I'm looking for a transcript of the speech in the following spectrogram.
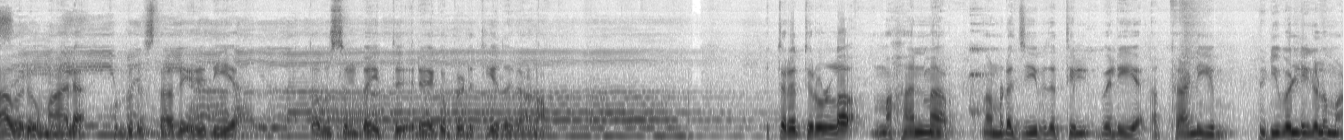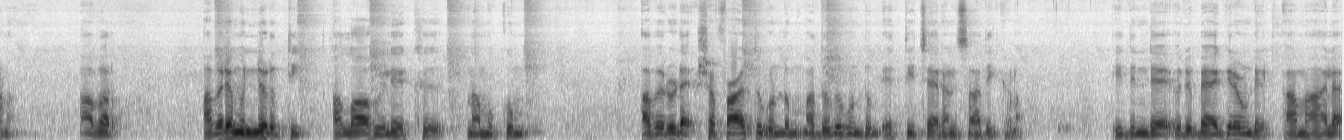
ആ ഒരു മാല കൊണ്ടൂർ ഉസ്താദ് എഴുതിയ തപസുൽ ബൈത്ത് രേഖപ്പെടുത്തിയത് കാണാം. ഇത്തരത്തിലുള്ള മഹാന്മാർ നമ്മുടെ ജീവിതത്തിൽ വലിയ അത്താണിയും പിടിവള്ളികളുമാണ്. അവർ അവരെ മുൻനിർത്തി അള്ളാഹുവിലേക്ക് നമുക്കും അവരുടെ ഷഫാഴത്ത് കൊണ്ടും മദത് കൊണ്ടും എത്തിച്ചേരാൻ സാധിക്കണം. ഇതിന്റെ ഒരു ബാക്ക്ഗ്രൗണ്ടിൽ ആ മാല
